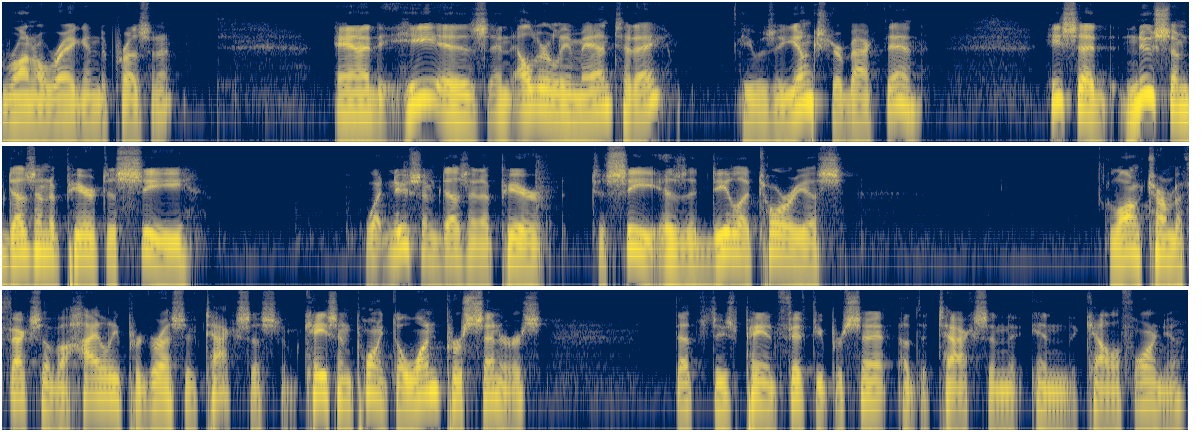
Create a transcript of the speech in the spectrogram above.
Ronald Reagan, the president. And he is an elderly man today. He was a youngster back then. He said Newsom doesn't appear to see what Newsom doesn't appear to see is a deleterious long term effects of a highly progressive tax system. Case in point, the one percenters, that's who's paying 50% of the tax in, in California.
